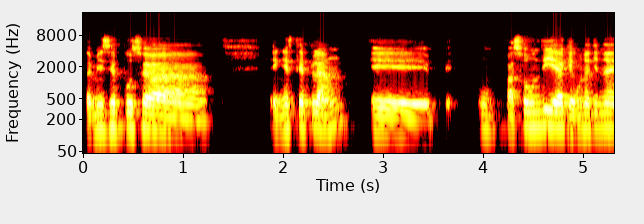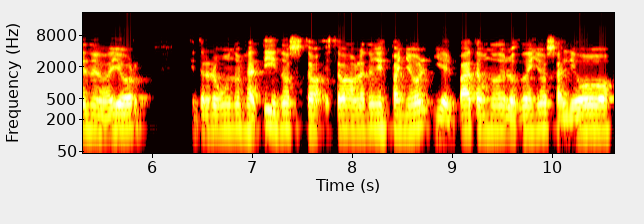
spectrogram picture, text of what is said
también se puso en este plan, eh, pasó un día que en una tienda de Nueva York entraron unos latinos, estaban hablando en español y el pata, uno de los dueños, salió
